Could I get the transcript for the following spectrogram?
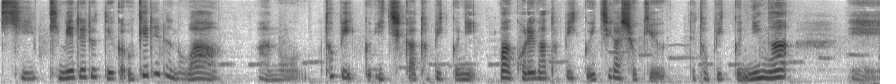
決めれるっていうか、受けれるのは、あの、トピック1かトピック2。まあ、これがトピック1が初級。で、トピック2が、えー、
